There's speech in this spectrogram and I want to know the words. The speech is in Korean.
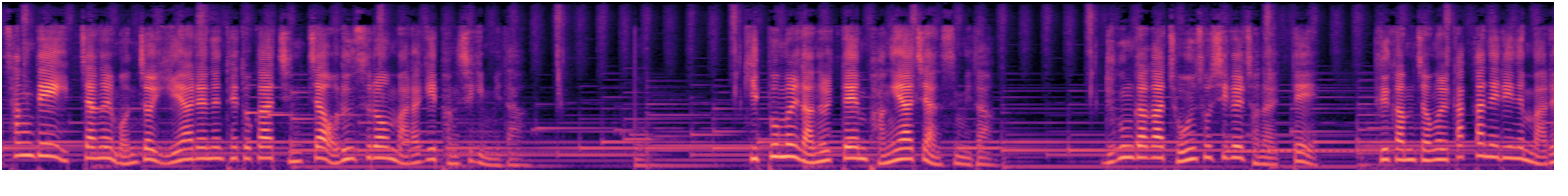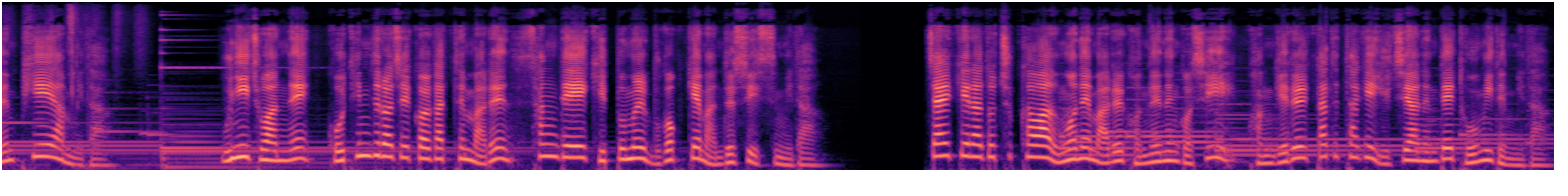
상대의 입장을 먼저 이해하려는 태도가 진짜 어른스러운 말하기 방식입니다. 기쁨을 나눌 땐 방해하지 않습니다. 누군가가 좋은 소식을 전할 때 그 감정을 깎아내리는 말은 피해야 합니다. 운이 좋았네, 곧 힘들어질 걸 같은 말은 상대의 기쁨을 무겁게 만들 수 있습니다. 짧게라도 축하와 응원의 말을 건네는 것이 관계를 따뜻하게 유지하는 데 도움이 됩니다.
